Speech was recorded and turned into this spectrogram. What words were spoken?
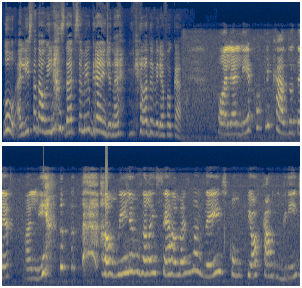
Lu, a lista da Williams deve ser meio grande, né? O que ela deveria focar? Olha, ali é complicado, né? Ali a Williams ela encerra mais uma vez como o pior carro do grid.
